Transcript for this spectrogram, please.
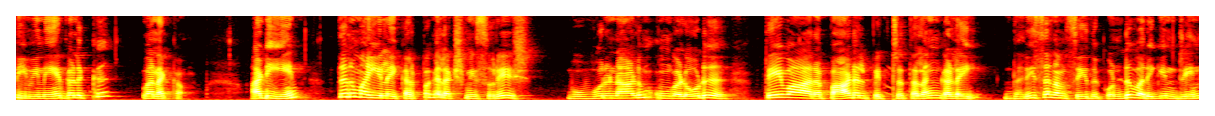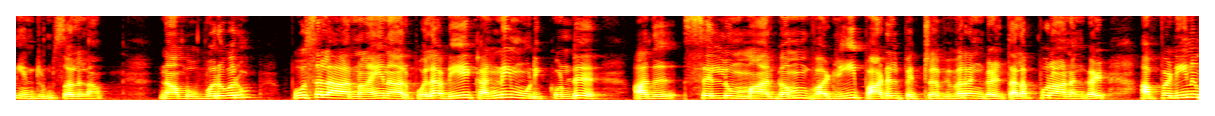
டிவி நேயர்களுக்கு வணக்கம். அடியேன் திருமயிலை கற்பகலட்சுமி சுரேஷ். ஒவ்வொரு நாளும் உங்களோடு தேவார பாடல் பெற்ற தலங்களை தரிசனம் செய்து கொண்டு வருகின்றேன் என்றும் சொல்லலாம். நாம் ஒவ்வொருவரும் பூசலார் நாயனார் போல அப்படியே கண்ணை மூடிக்கொண்டு அது செல்லும் மார்க்கம் வழி பாடல் பெற்ற விவரங்கள் தலப்புராணங்கள் அப்படின்னு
